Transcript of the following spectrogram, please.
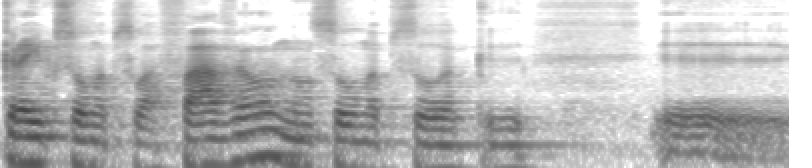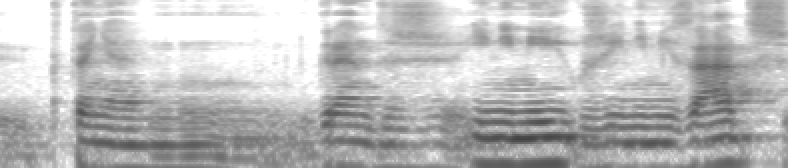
creio que sou uma pessoa afável, não sou uma pessoa que, eh, que tenha grandes inimigos e inimizades.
